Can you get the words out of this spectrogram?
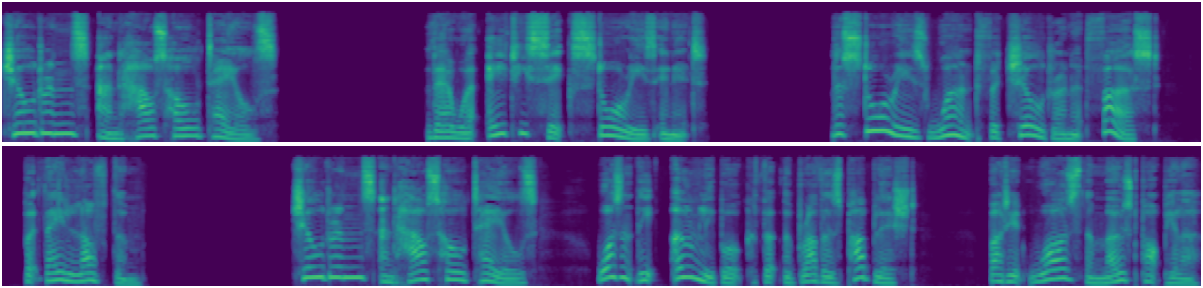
Children's and Household Tales. There were 86 stories in it. The stories weren't for children at first, but they loved them. Children's and Household Tales wasn't the only book that the brothers published, but it was the most popular.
